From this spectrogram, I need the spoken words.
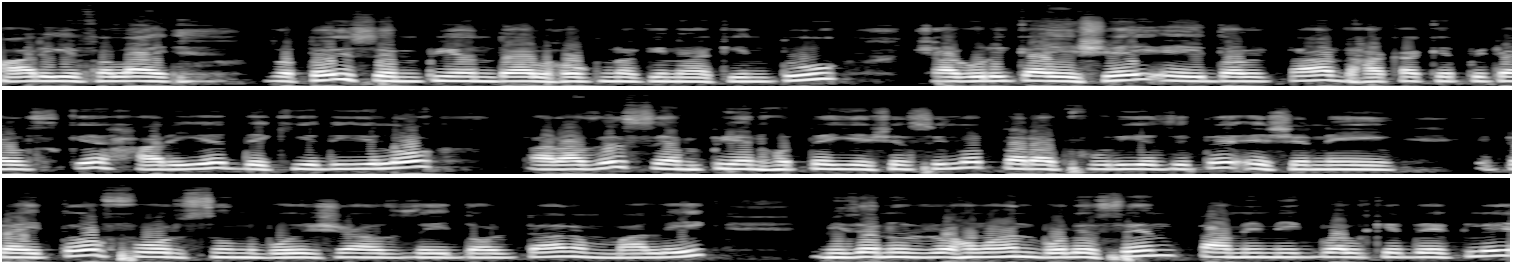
হারিয়ে ফেলায়। যতই চ্যাম্পিয়ন দল হোক না কিনা, কিন্তু সাগরিকা এসেই এই দলটা ঢাকা ক্যাপিটালসকে হারিয়ে দেখিয়ে দিল। তারা যে চ্যাম্পিয়ন হতেই এসেছিল, তারা ফুরিয়ে যেতে এসেনি। এটাই তো ফরচুন বরিশাল, যেই দলটার মালিক মিজানুর রহমান বলেছেন, তামিম ইকবালকে দেখলেই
